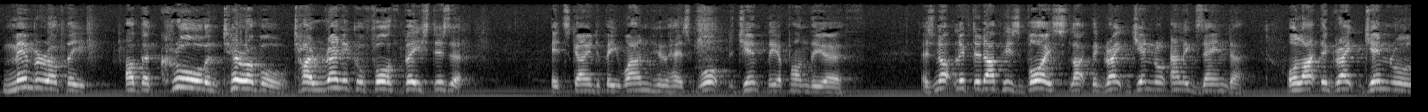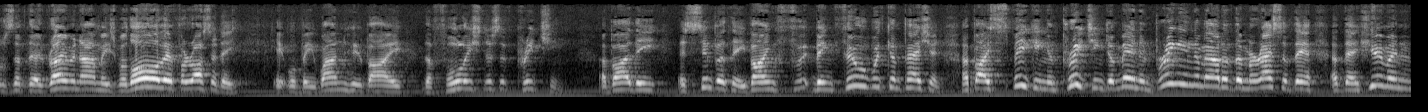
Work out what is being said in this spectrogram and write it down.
member of the, of the cruel and terrible, tyrannical fourth beast, is it? It's going to be one who has walked gently upon the earth, has not lifted up his voice like the great general Alexander, or like the great generals of the Roman armies with all their ferocity. It will be one who, by the foolishness of preaching, uh, by the uh, sympathy, by being filled with compassion, uh, by speaking and preaching to men and bringing them out of the morass of their, of their human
